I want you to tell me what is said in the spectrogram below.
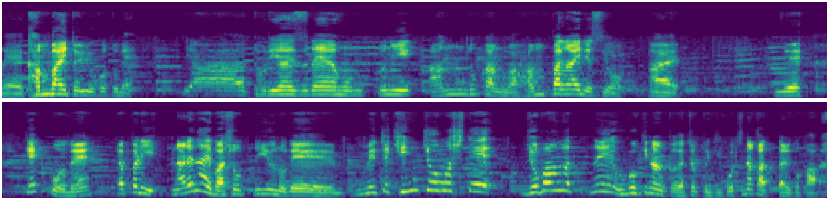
えー、完売ということで、いやー、とりあえずね、本当に安堵感が半端ないですよ。はい。で、結構ね、やっぱり慣れない場所っていうので、めっちゃ緊張もして序盤はね、動きなんかがちょっとぎこちなかったりとか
